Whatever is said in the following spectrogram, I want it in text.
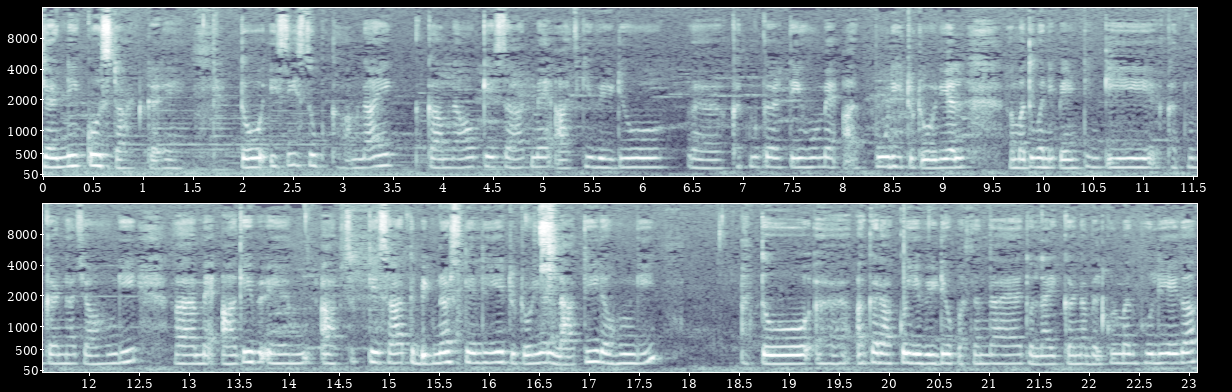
जर्नी को स्टार्ट करें। तो इसी शुभकामनाएँ, कामनाओं के साथ मैं आज की वीडियो ख़त्म करती हूँ। मैं पूरी ट्यूटोरियल मधुबनी पेंटिंग की ख़त्म करना चाहूँगी। मैं आगे आप सबके साथ बिगनर्स के लिए ट्यूटोरियल लाती रहूँगी। तो अगर आपको ये वीडियो पसंद आया है तो लाइक करना बिल्कुल मत भूलिएगा।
